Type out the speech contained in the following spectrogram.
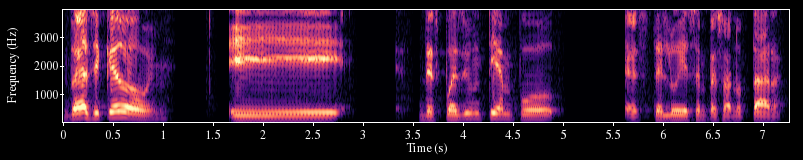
Entonces así quedó, güey. Y después de un tiempo, este Luis empezó a notar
